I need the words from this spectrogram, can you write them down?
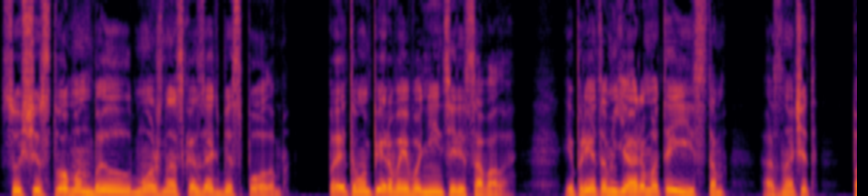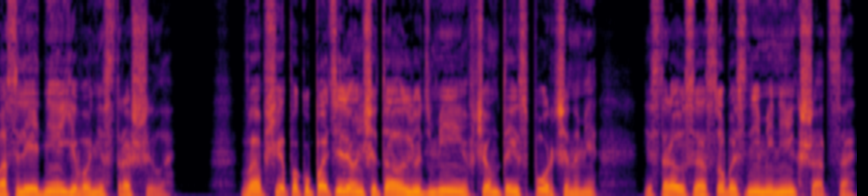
Существом он был, можно сказать, бесполым, поэтому первое его не интересовало, и при этом ярым атеистом, а значит, последнее его не страшило. Вообще покупателей он считал людьми в чем то испорченными — и старался особо с ними не икшаться.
